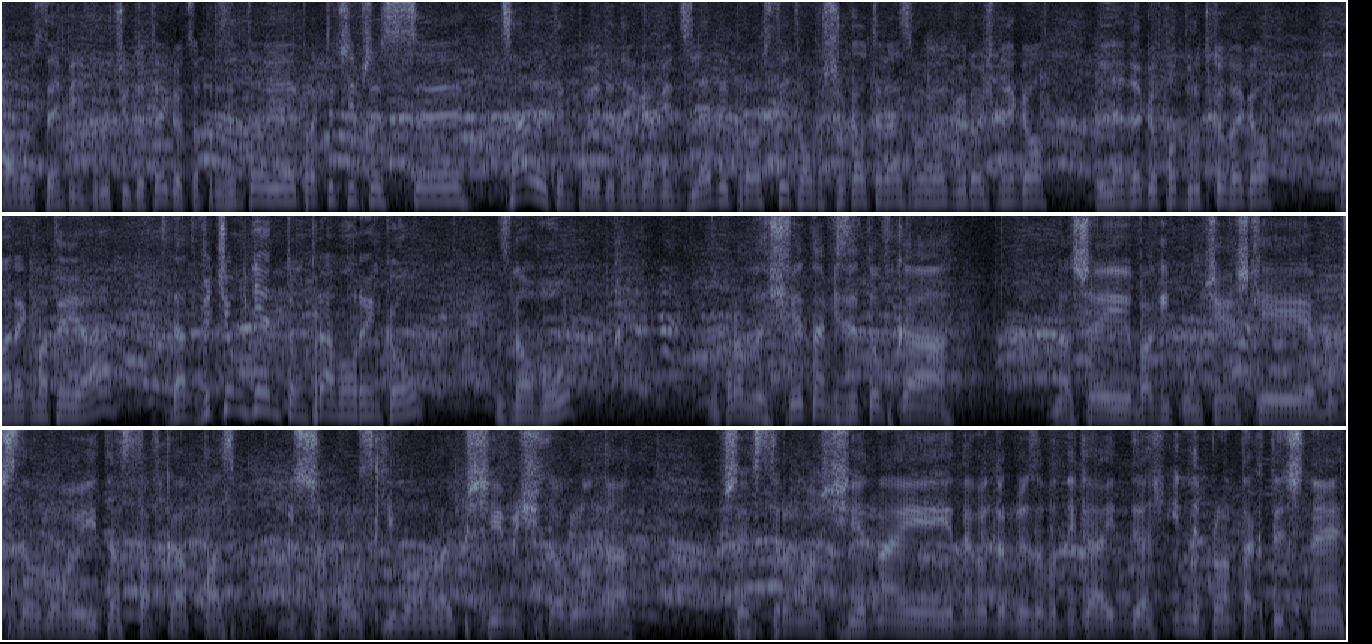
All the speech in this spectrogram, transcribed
Paweł Stępień wrócił do tego, co prezentuje praktycznie przez e, cały ten pojedynek, a więc lewy prosty, to szukał teraz groźnego lewego podbródkowego Marek Mateja nad wyciągniętą prawą ręką znowu. Naprawdę świetna wizytówka naszej wagi półciężkiej w boksie zawodowej i ta stawka pas mistrza Polski, bo przyjemnie się to ogląda wszechstronność jedna, jednego drugiego zawodnika, inny plan taktyczny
